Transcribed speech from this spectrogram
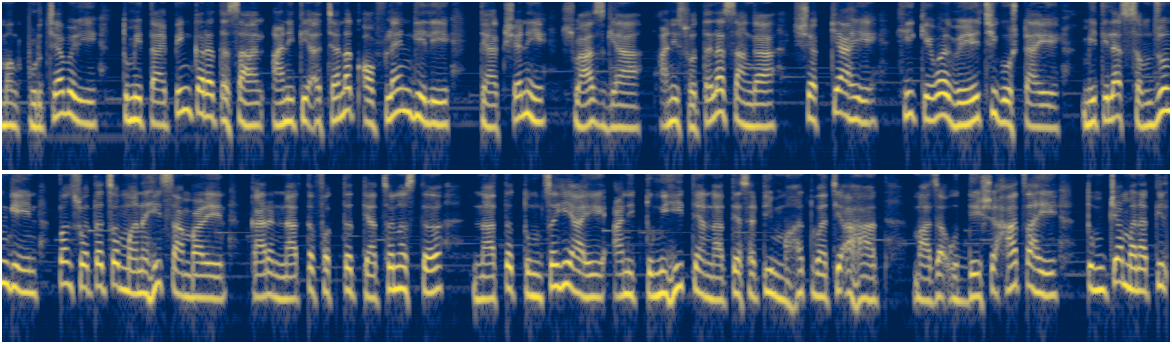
मग पुढच्या वेळी तुम्ही टायपिंग करत असाल आणि ती अचानक ऑफलाईन गेली त्या क्षणी श्वास घ्या आणि स्वतःला सांगा शक्य आहे ही केवळ वेळेची गोष्ट आहे. मी तिला समजून घेईन पण स्वतःचं मनही सांभाळेन. कारण नातं फक्त त्याचं नसतं. नातं तुमचंही आहे आणि तुम्हीही त्या नात्यासाठी महत्त्वाचे आहात. माझा उद्देश हाच आहे तुमच्या मनातील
